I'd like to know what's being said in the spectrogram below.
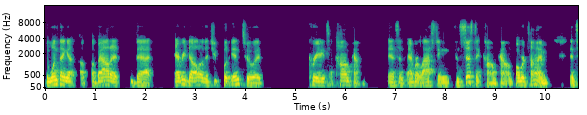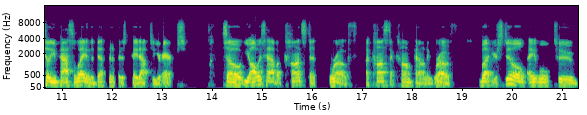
the one thing about it that every dollar that you put into it creates a compound, and it's an everlasting, consistent compound over time until you pass away and the death benefit is paid out to your heirs. So you always have a constant growth, a constant compounding growth, but you're still able to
